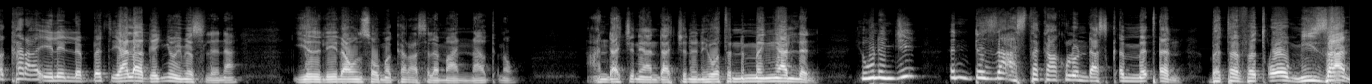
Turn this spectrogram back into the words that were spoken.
መከራ የሌለበት ያላገኘው ይመስለናል። የሌላውን ሰው መከራ ስለማናቅ ነው። አንዳችን የአንዳችንን ሕይወት እንመኛለን። ይሁን እንጂ እንደዛ አስተካክሎ እንዳስቀመጠን በተፈጥሮ ሚዛን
